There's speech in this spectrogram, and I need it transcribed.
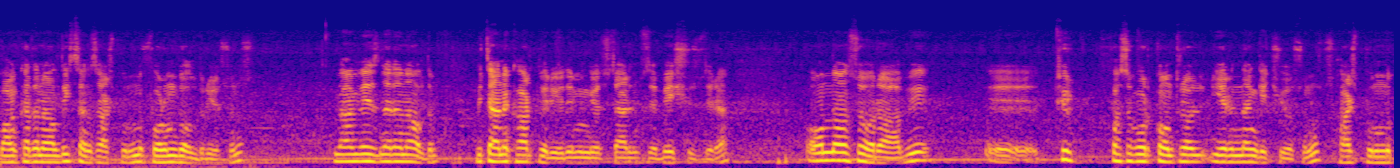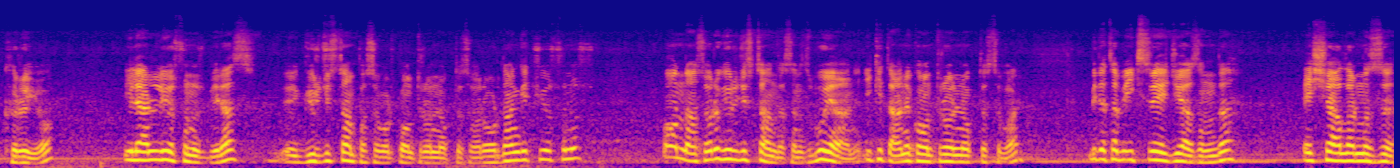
bankadan aldıysanız harç pulunu form dolduruyorsunuz. Ben vezneden aldım. Bir tane kart veriyor demin gösterdim size 500 lira. Ondan sonra abi e, Türk pasaport kontrol yerinden geçiyorsunuz. Harç pulunu kırıyor. İlerliyorsunuz biraz. E, Gürcistan pasaport kontrol noktası var. Oradan geçiyorsunuz. Ondan sonra Gürcistan'dasınız. Bu yani. iki tane kontrol noktası var. Bir de tabii X-ray cihazında eşyalarınızı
